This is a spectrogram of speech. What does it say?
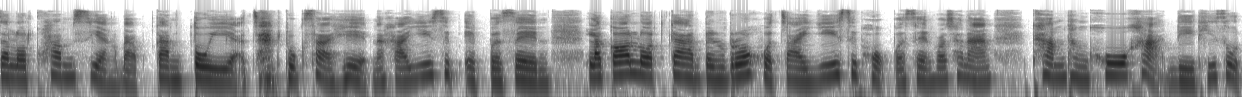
จะลดความเสี่ยงแบบการตุยอะจากทุกสาเหตุนะคะ 21%แล้วก็ลดการเป็นโรคหัวใจ 26%เพราะฉะนั้นทำทั้งคู่ค่ะดีที่สุด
